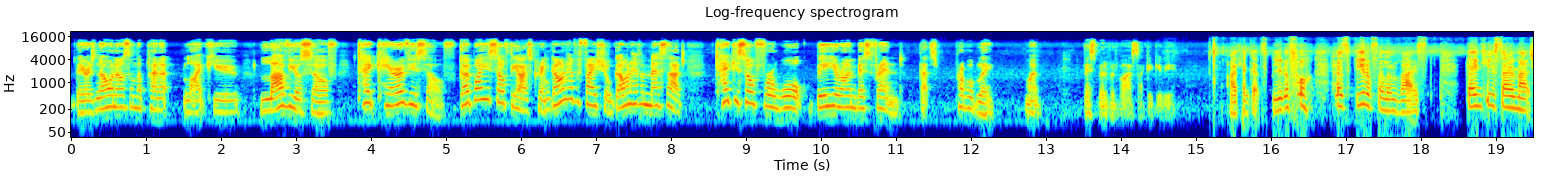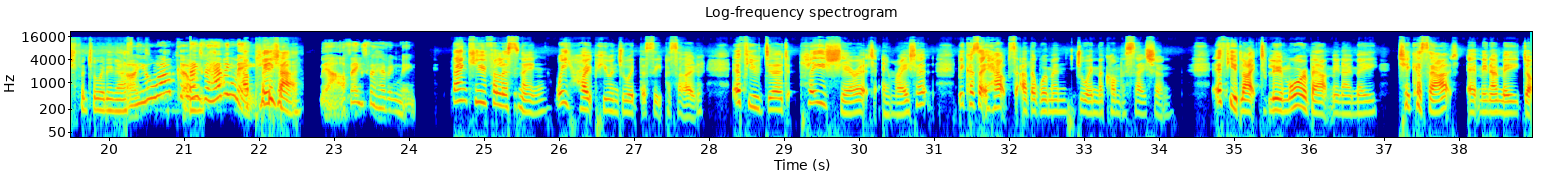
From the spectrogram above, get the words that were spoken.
There is no one else on the planet like you. Love yourself. Take care of yourself. Go buy yourself the ice cream. Go and have a facial. Go and have a massage. Take yourself for a walk. Be your own best friend. That's probably my best bit of advice I could give you. I think it's beautiful. That's beautiful advice. Thank you so much for joining us. Oh, you're welcome. Thanks for having me. A pleasure. Yeah, thanks for having me. Thank you for listening. We hope you enjoyed this episode. If you did, please share it and rate it because it helps other women join the conversation. If you'd like to learn more about MenoMe, check us out at menome.co.nz.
